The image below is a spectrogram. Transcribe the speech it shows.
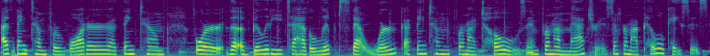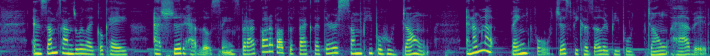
I thanked Him for water. I thanked Him for the ability to have lips that work. I thanked Him for my toes and for my mattress and for my pillowcases. And sometimes we're like, okay, I should have those things. But I thought about the fact that there are some people who don't. And I'm not thankful just because other people don't have it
